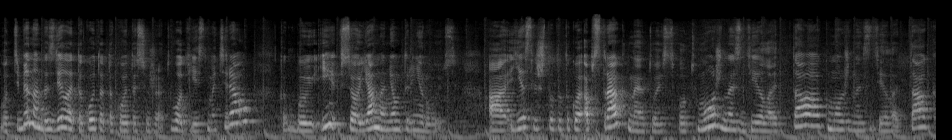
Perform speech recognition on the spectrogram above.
Вот тебе надо сделать такой-то, такой-то сюжет. Вот есть материал, как бы, и все, я на нем тренируюсь. А если что-то такое абстрактное, то есть вот можно сделать так, можно сделать так,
